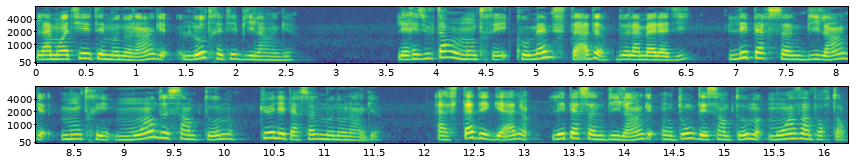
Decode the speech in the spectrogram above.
La moitié était monolingue, l'autre était bilingue. Les résultats ont montré qu'au même stade de la maladie, les personnes bilingues montraient moins de symptômes que les personnes monolingues. À stade égal, les personnes bilingues ont donc des symptômes moins importants.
